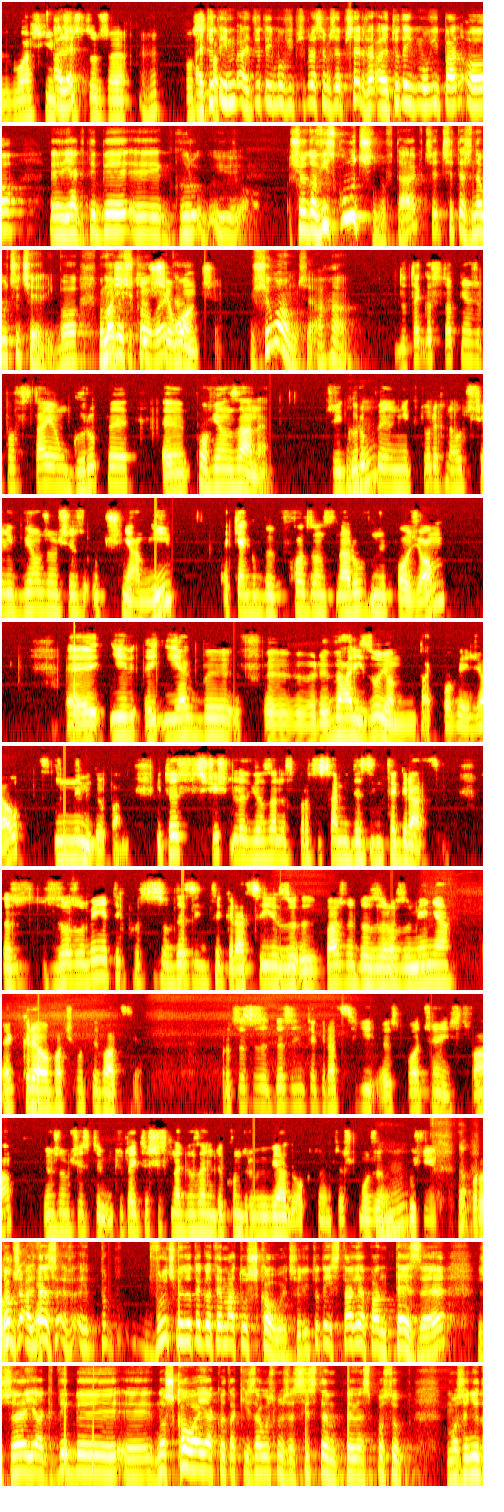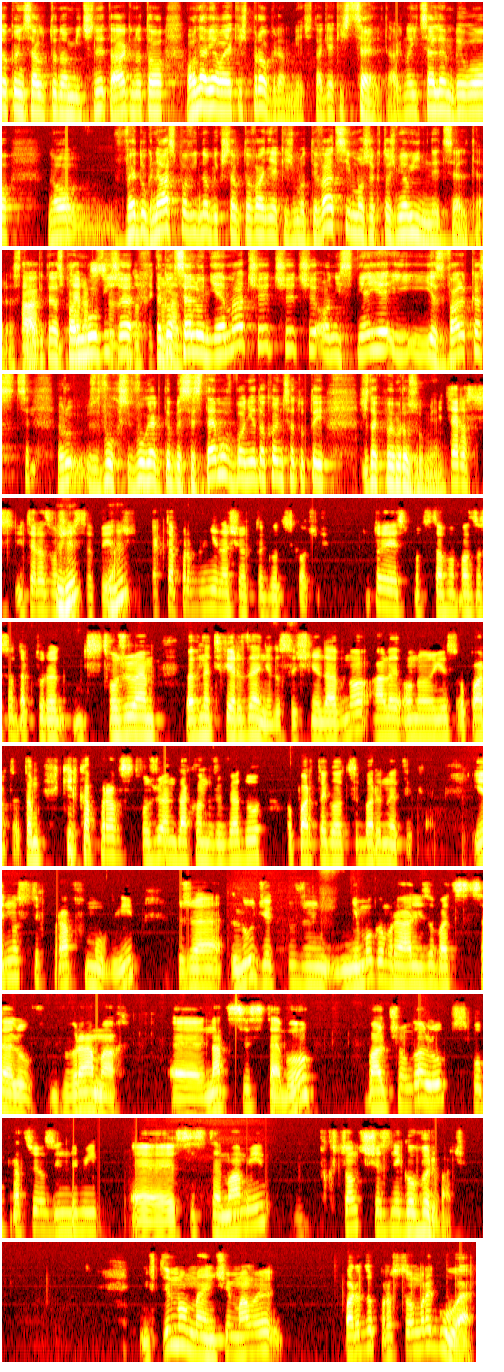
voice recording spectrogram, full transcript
właśnie Ale- przez to, że Mhm. Ale tutaj, ale tutaj mówi, przepraszam, że przerwę, ale tutaj mówi pan o y, jak gdyby y, gru, y, środowisku uczniów, tak? Czy, czy też nauczycieli, bo, bo mamy to szkołę. już się tak? łączy. Się łączy, aha. do tego stopnia, że powstają grupy e, powiązane. Czyli Mhm. grupy niektórych nauczycieli wiążą się z uczniami, tak jakby wchodząc na równy poziom e, i, i jakby e, rywalizują, tak powiedział, z innymi grupami. I to jest ściśle związane z procesami dezintegracji. To zrozumienie tych procesów dezintegracji jest ważne do zrozumienia, jak kreować motywację. Procesy dezintegracji społeczeństwa wiążą się z tym. I tutaj też jest nawiązanie do kontrwywiadu, o którym też możemy Mhm. później No, porozmawiać. dobrze, ale teraz e, e, wróćmy do tego tematu szkoły. Czyli tutaj stawia Pan tezę, że jak gdyby e, no szkoła jako taki, załóżmy, że system w pewien sposób może nie do końca autonomiczny, tak, no to ona miała jakiś program mieć, tak, jakiś cel, tak, no i celem było, no według nas powinno być kształtowanie jakiejś motywacji, może ktoś miał inny cel teraz, tak, Tak, I teraz Pan teraz mówi, że tego celu nie ma, czy, czy, czy on istnieje i jest walka z, z, dwóch, z dwóch jak gdyby systemów, bo nie do końca tutaj, że tak powiem, rozumiem. I teraz, I teraz właśnie Mhm, chcę wyjaśnić. Tak naprawdę nie da się od tego odskoczyć. Tutaj jest podstawowa zasada, którą stworzyłem pewne twierdzenie dosyć niedawno, ale ono jest oparte. Tam kilka praw stworzyłem dla kontrwywiadu opartego o cybernetykę. Jedno z tych praw mówi, że ludzie, którzy nie mogą realizować celów w ramach e, nadsystemu, walczą go lub współpracują z innymi e, systemami, chcąc się z niego wyrwać. I w tym momencie mamy bardzo prostą regułę.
